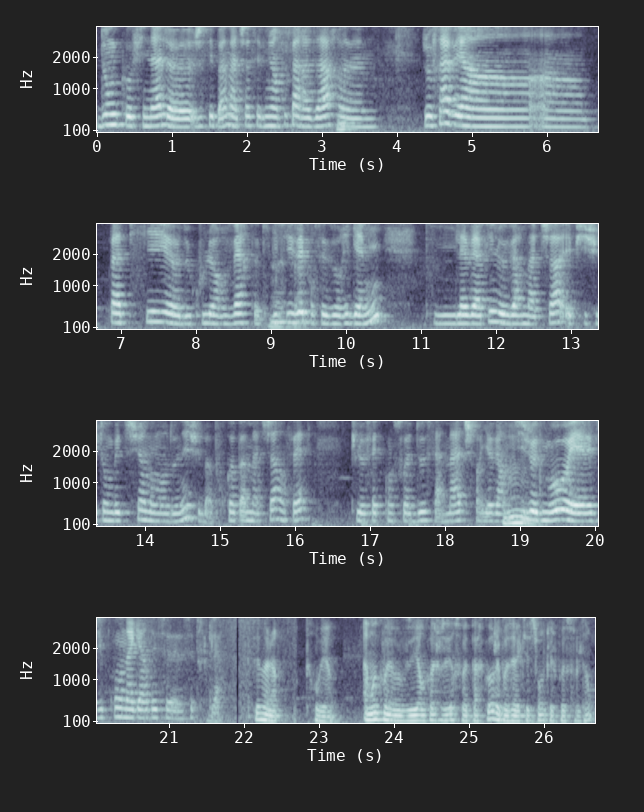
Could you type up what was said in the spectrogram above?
Donc au final, euh, je sais pas, Matcha, c'est venu un peu par hasard. Geoffrey avait un, un papier de couleur verte qu'il utilisait pour ses origamis qu'il avait appelé le verre matcha. Et puis je suis tombée dessus à un moment donné. Je suis bah pourquoi pas matcha en fait? Puis le fait qu'on soit deux, ça match. Enfin, il y avait un petit hmm. jeu de mots et du coup on a gardé ce, ce truc-là. C'est malin, trop bien. À moins que vous ayez encore quelque chose à dire sur votre parcours, j'ai posé la question que je pose tout le temps.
